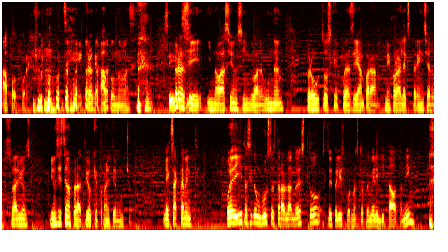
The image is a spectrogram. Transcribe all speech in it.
Apple, por ejemplo. sí, creo que Apple nomás. Sí, Pero sí, innovación sin duda alguna. Productos que pues llegan para mejorar la experiencia de los usuarios. Y un sistema operativo que promete mucho. Exactamente. Bueno, Dieguito, ha sido un gusto estar hablando de esto. Estoy feliz por nuestro primer invitado también.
